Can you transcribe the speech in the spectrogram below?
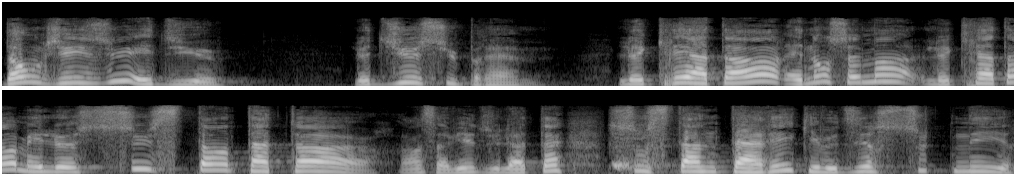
Donc Jésus est Dieu, le Dieu suprême, le Créateur, et non seulement le Créateur, mais le sustentateur. Hein, ça vient du latin sustantare, qui veut dire soutenir,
